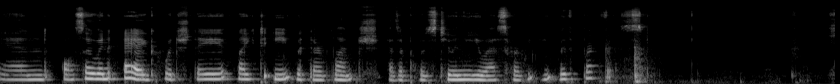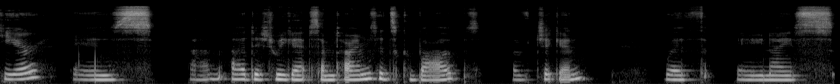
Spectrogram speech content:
and also an egg, which they like to eat with their lunch, as opposed to in the US where we eat with breakfast. Here is um, a dish we get sometimes. It's kebabs of chicken with a nice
